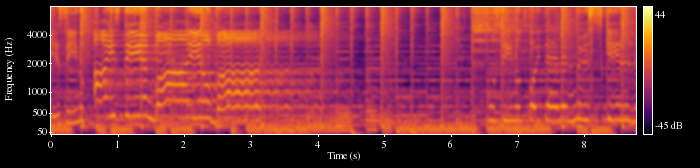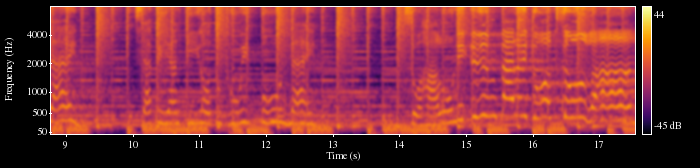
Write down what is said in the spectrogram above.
Mä vien sinut aistien maailmaan. Kun sinut voitelen myskilläin, sä pian kihotut huippuun näin. Sua haluni ympäröi tuoksullaan.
